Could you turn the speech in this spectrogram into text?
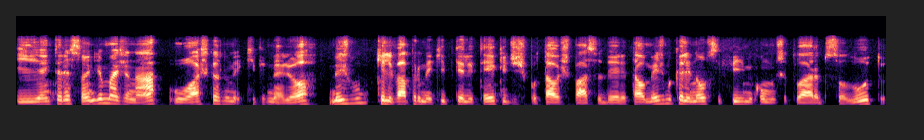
E é interessante imaginar o Oscar numa equipe melhor, mesmo que ele vá para uma equipe que ele tenha que disputar o espaço dele e tal, mesmo que ele não se firme como titular absoluto,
